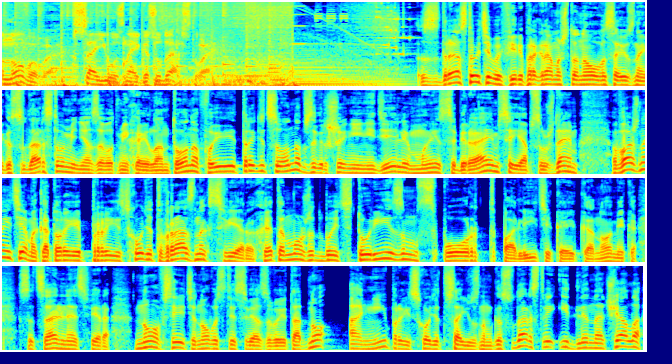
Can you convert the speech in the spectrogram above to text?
Нового в союзное государство? Здравствуйте, в эфире программа «Что нового? Союзное государство». Меня зовут Михаил Антонов. И традиционно в завершении недели мы собираемся и обсуждаем важные темы, которые происходят в разных сферах. Это может быть туризм, спорт, политика, экономика, социальная сфера. Но все эти новости связывают одно – они происходят в союзном государстве. И для начала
